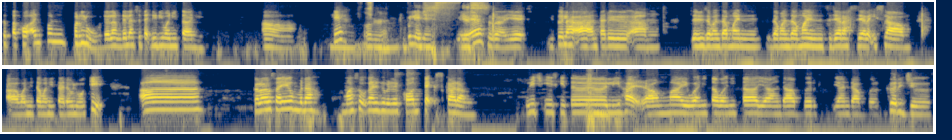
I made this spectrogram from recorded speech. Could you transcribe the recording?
ketakwaan pun perlu dalam dalam setiap diri wanita ni. Ah. Uh, okay? Hmm, alright. Boleh. Yes. Yes. Yes. yes. Itulah uh, antara um, dari zaman-zaman zaman-zaman sejarah-sejarah Islam uh, wanita-wanita dahulu. Okay. Uh, kalau saya dah masukkan kepada konteks sekarang which is kita hmm. lihat ramai wanita-wanita yang dah ber, yang dah bekerja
